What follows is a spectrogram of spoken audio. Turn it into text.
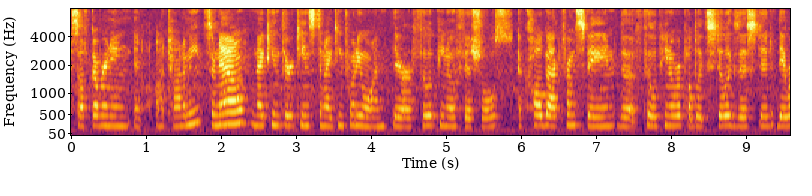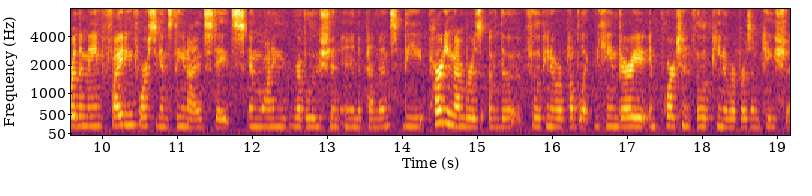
self governing, and autonomy. So now, 1913s to 1921, there are Filipino officials, a callback from Spain. The Filipino Republic still existed. They were the main fighting force against the United States and wanting revolution and independence. The party members of the Filipino Republic became very important Filipino representation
